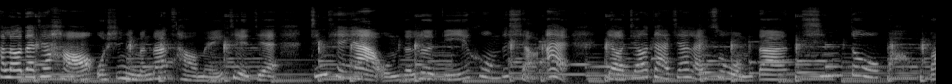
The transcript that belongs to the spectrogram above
Hello，大家好，我是你们的草莓姐姐。今天呀，我们的乐迪和我们的小爱要教大家来做我们的青豆宝宝。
